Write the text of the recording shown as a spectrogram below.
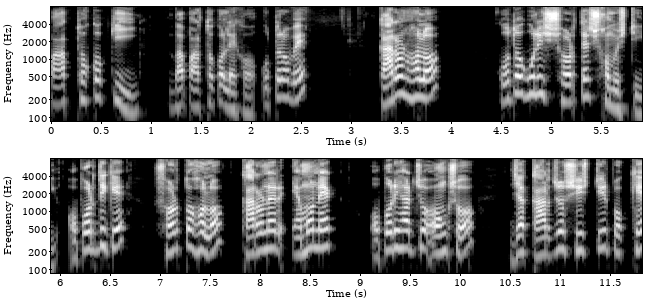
পার্থক্য কি বা পার্থক্য লেখ। উত্তর হবে, কারণ হলো কতগুলি শর্তের সমষ্টি। অপরদিকে, শর্ত হলো কারণের এমন এক অপরিহার্য অংশ যা কার্য সৃষ্টির পক্ষে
